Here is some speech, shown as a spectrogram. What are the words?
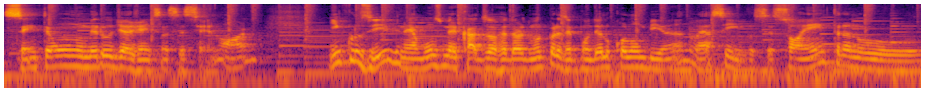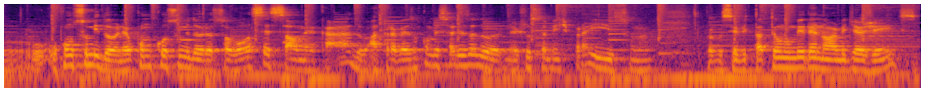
sem ter um número de agentes na CC enorme. Inclusive, né, em alguns mercados ao redor do mundo, por exemplo, o modelo colombiano é assim, você só entra no... O, consumidor, né, eu como consumidor, eu só vou acessar o mercado através do comercializador, né, justamente para isso, né, para você evitar ter um número enorme de agentes.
